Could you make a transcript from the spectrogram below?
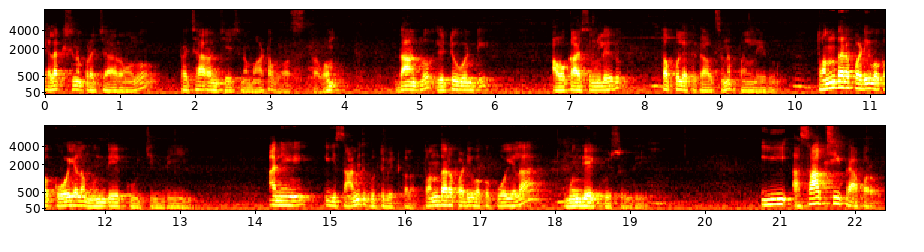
ఎలక్షన్ ప్రచారంలో ప్రచారం చేసిన మాట వాస్తవం. దాంట్లో ఎటువంటి అవకాశం లేదు తప్పులు ఎతకాల్సిన పని లేదు. తొందరపడి ఒక కోయల ముందే కూర్చింది అని ఈ సామెత గుర్తుపెట్టుకోవాలి. తొందరపడి ఒక కోయల ముందే కూర్చుంది. ఈ అసాక్షి పేపరు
